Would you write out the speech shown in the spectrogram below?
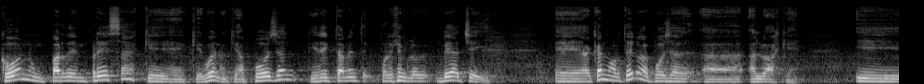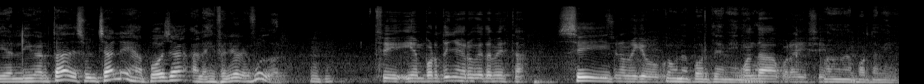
con un par de empresas que, bueno, que apoyan directamente, por ejemplo, BHI. Eh, acá en Mortero apoya al básquet y en Libertad de Sunchales apoya a las inferiores de fútbol. Sí, y en Porteña creo que también está. Sí, si no me equivoco. Con un aporte mínimo. andaba por ahí, sí. Con un aporte mínimo.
